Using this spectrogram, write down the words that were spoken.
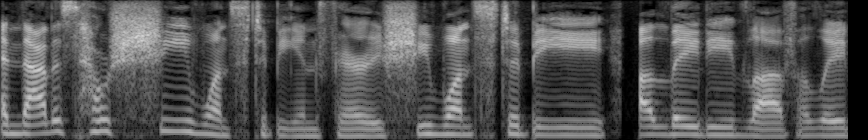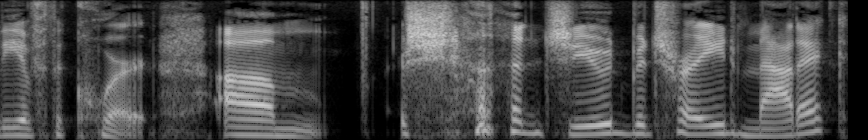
and that is how she wants to be in fairy. She wants to be a lady love, a lady of the court. Um, Jude betrayed Maddox.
